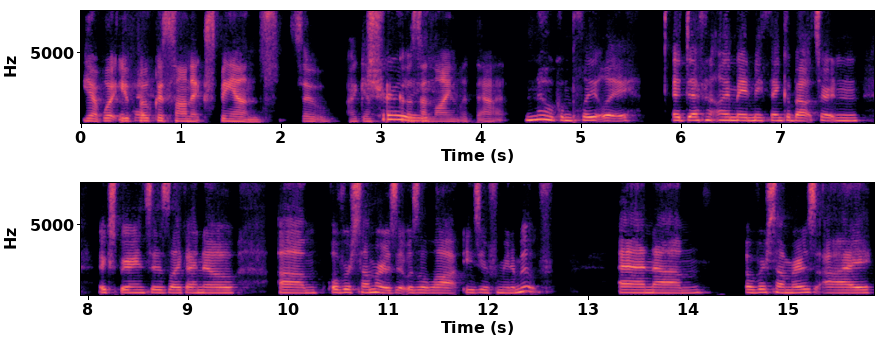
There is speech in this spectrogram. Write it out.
yeah, what you okay. focus on expands. So I guess Truly. that goes in line with that. No, completely. It definitely made me think about certain experiences. Like I know um, over summers, it was a lot easier for me to move. And um, over summers, I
